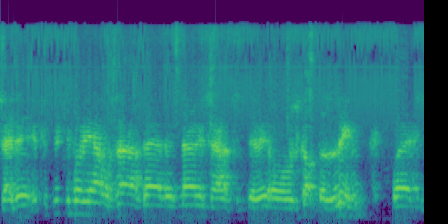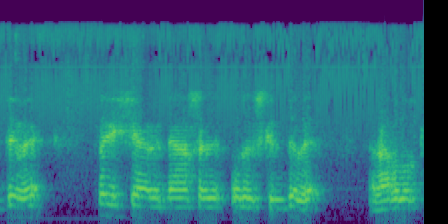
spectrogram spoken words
said it. If there's anybody else out there that knows how to do it or has got the link where to do it, please share it now so that others can do it and have a look.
